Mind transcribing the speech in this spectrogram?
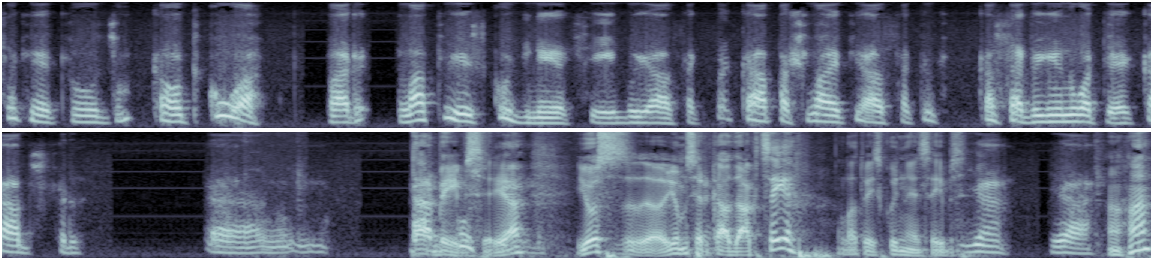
sakiet, lūdzu, kaut ko par Latvijas kuģniecību jāsaka, kā pašlaik jāsaka, kas ar viņu notiek, kādas tur um, Darbības ir, jā. Jūs, jums ir kāda akcija Latvijas kuģniecības? jā, jā. Aha,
